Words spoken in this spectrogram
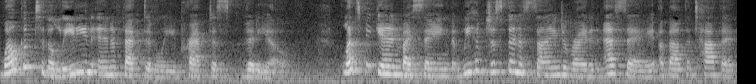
Welcome to the Leading In Effectively practice video. Let's begin by saying that we have just been assigned to write an essay about the topic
